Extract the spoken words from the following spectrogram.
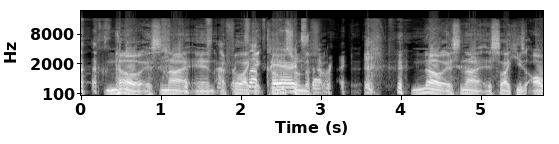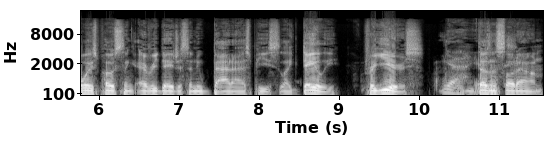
no, it's not. And It's not I feel right. like it not comes fair. from It's the fa- right. No, it's not. It's like he's always posting every day just a new badass piece, like daily for years. yeah, yeah, doesn't slow down.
